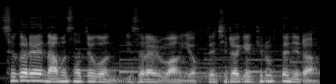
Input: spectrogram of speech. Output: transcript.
스가랴의 남은 사적은 이스라엘 왕 역대 지략에 기록되니라.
